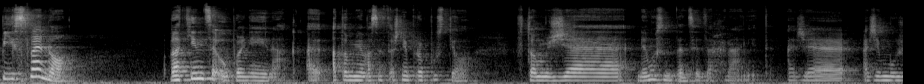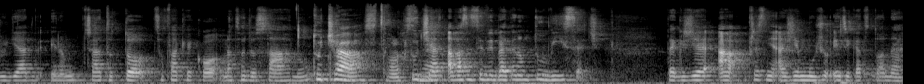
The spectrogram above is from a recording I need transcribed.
písmeno v latince úplně jinak. A, a to mě vlastně strašně propustilo v tom, že nemusím ten svět zachránit a že, a že můžu dělat jenom třeba to, to, co fakt jako na co dosáhnu. Tu část vlastně. Tu část a vlastně si vybrat jenom tu výseč. Takže a přesně, a že můžu i říkat to ne.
